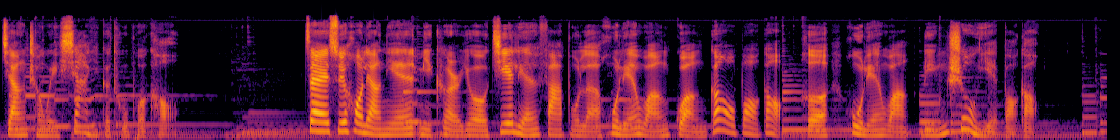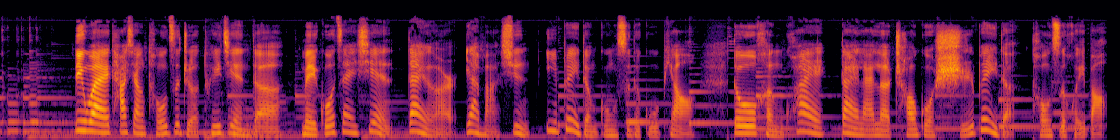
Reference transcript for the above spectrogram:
将成为下一个突破口。在随后两年，米克尔又接连发布了互联网广告报告和互联网零售业报告。另外，他向投资者推荐的美国在线、戴尔、亚马逊、易贝等公司的股票，都很快带来了超过十倍的投资回报。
